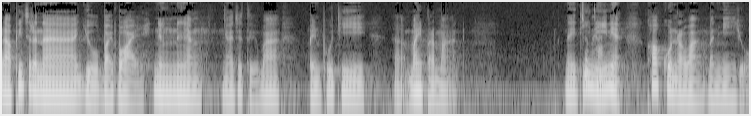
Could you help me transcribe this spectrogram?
เราพิจารณาอยู่บ่อยๆ เนืองๆนะจะถือว่าเป็นผู้ที่ไม่ประมาท ในที่นี้เนี่ยข้อควรระวังมันมีอยู่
